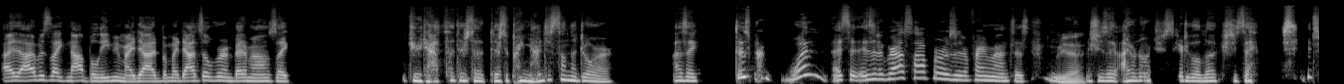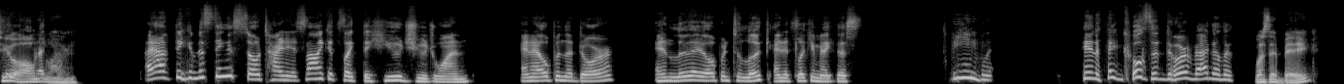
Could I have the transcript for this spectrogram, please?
I, I was like not believing my dad, but my dad's over in bed and I was like, "Your dad said there's a there's a praying mantis on the door." I was like, "There's pr- what?" I said, "Is it a grasshopper or is it a praying mantis?" yeah. And she's like, "I don't know. She's scared to go look." She's like, too old. And I'm thinking this thing is so tiny. It's not like it's like the huge, huge one. And I open the door and literally I open to look and it's looking like this. And I close the door back. I'm like, Was it big?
